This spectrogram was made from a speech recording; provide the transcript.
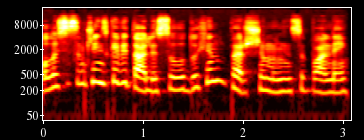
Олеся Семчинська, Віталій Солодухін, перший муніципальний.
